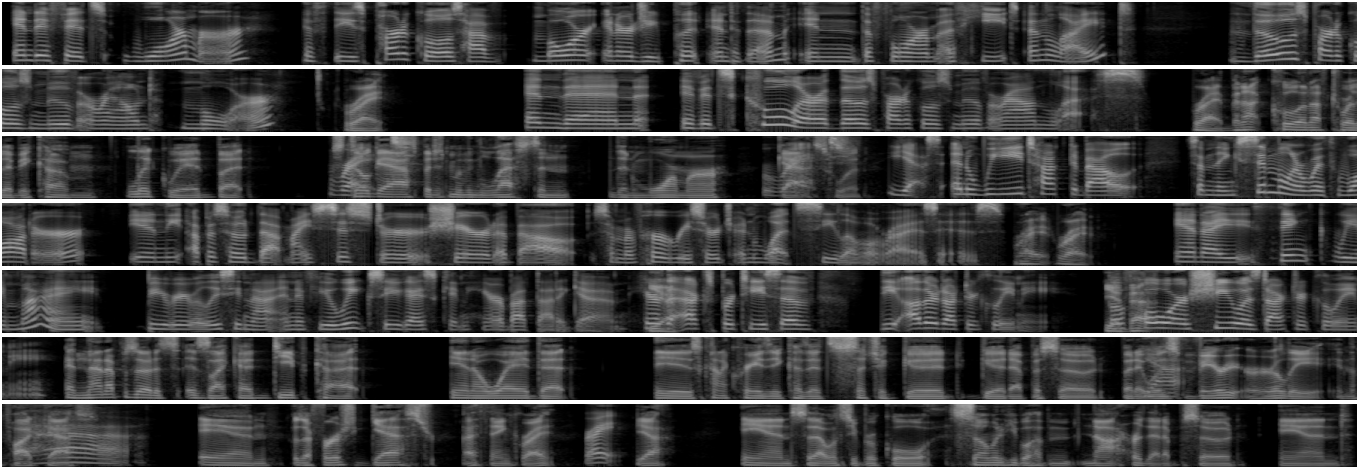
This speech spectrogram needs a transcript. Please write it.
And if it's warmer, if these particles have more energy put into them in the form of heat and light, those particles move around more. Right. And then if it's cooler, those particles move around less. Right. But not cool enough to where they become liquid, but still Right. gas, but just moving less than than warmer gas would. Yes. And we talked about something similar with water in the episode that my sister shared about some of her research and what sea level rise is. Right. Right. And I think we might be re releasing that in a few weeks so you guys can hear about that again. Hear Yeah. the expertise of the other Dr. Collini Yeah. That, before she was Dr. Collini. and that episode is, is like a deep cut in a way that is kind of crazy because it's such a good, good episode, but it was very early in the podcast. Yeah. And it was our first guest, I think, right? Right. Yeah. And so that one's super cool. So many people have not heard that episode. And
